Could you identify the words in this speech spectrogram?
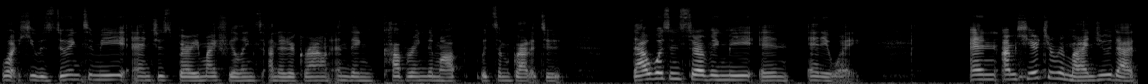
what he was doing to me and just bury my feelings under the ground and then covering them up with some gratitude. That wasn't serving me in any way. And I'm here to remind you that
